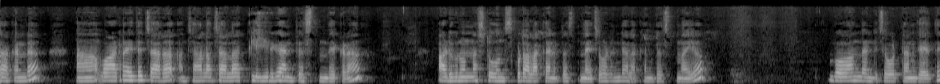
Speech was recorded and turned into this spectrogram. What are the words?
కాకుండా వాటర్ అయితే చాలా చాలా చాలా క్లియర్గా అనిపిస్తుంది ఇక్కడ. అడుగునున్న స్టోన్స్ కూడా అలా కనిపిస్తున్నాయి. చూడండి ఎలా కనిపిస్తున్నాయో. బాగుందండి చూడటానికి అయితే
